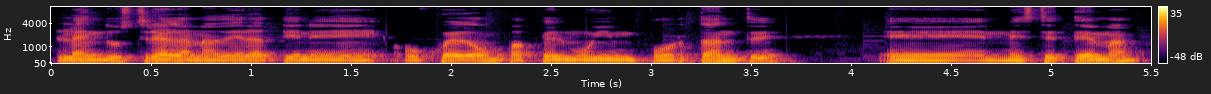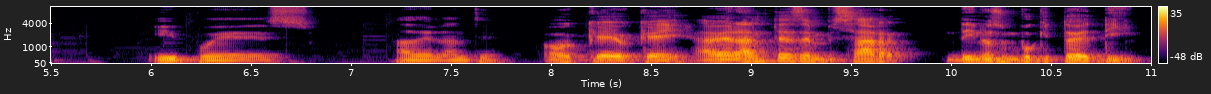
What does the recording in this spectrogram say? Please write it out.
la industria ganadera tiene o juega un papel muy importante eh, en este tema. Y pues, adelante. Ok, ok. A ver, antes de empezar, dinos un poquito de ti.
